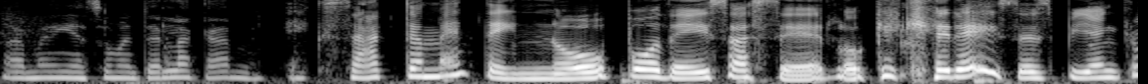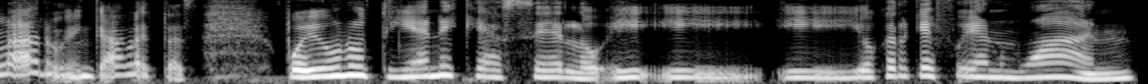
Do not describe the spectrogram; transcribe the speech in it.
Amén. Y a someter la carne. Exactamente, no podéis hacer lo que queréis, es bien claro en Gálatas. Pues uno tiene que hacerlo y, y, y yo creo que fue en Juan,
